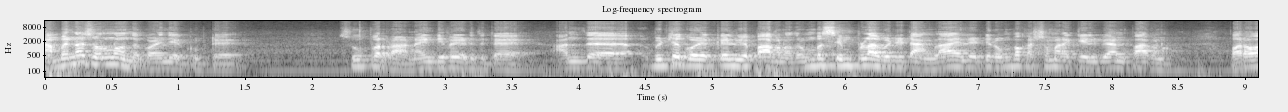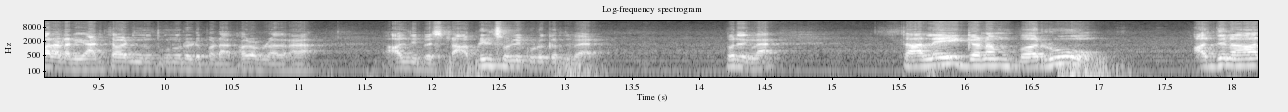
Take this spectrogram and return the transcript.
நம்ம என்ன சொல்லணும்? அந்த குழந்தைய கூப்பிட்டு சூப்பர்ரா நைன்டி ஃபைவ் எடுத்துட்டேன் அந்த விட்ட கேள்வியை பார்க்கணும். ரொம்ப சிம்பிளாக விட்டுட்டாங்களா? இல்லாட்டி ரொம்ப கஷ்டமான கேள்வியான்னு பார்க்கணும். பரவாயில்லடா நீ அடுத்த வாட்டி நூற்றுக்கு நூறு எடுப்படா கவலைப்படாதடா. ஆல் தி பெஸ்ட்ரா அப்படின்னு சொல்லி கொடுக்குறது வேறு. புரியுதுங்களா? தலைகணம் வரும். அதனால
